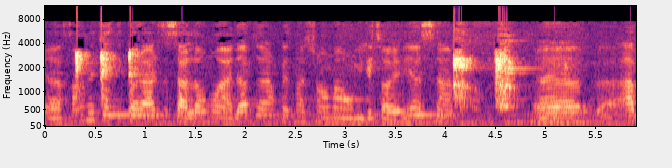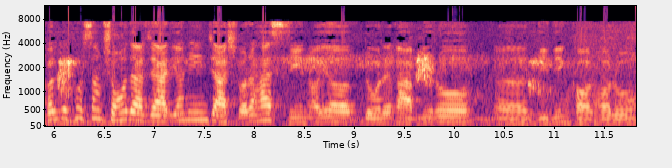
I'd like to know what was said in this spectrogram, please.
خانم جدی کار عرض سلام و ادب دارم خدمت شما. من امید طاهری هستم. اول بپرسم شما در جریان این جشنواره هستین؟ آیا دوره قبلی رو دیدین کارها رو؟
